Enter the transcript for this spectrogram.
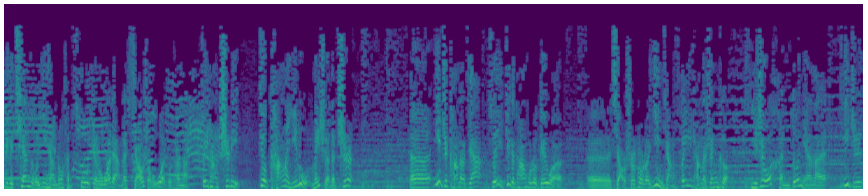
那个签子我印象中很粗，就是我两个小手握住它呢，非常吃力，就扛了一路，没舍得吃，呃，一直扛到家。所以这个糖葫芦给我，呃，小时候的印象非常的深刻，以致我很多年来一直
